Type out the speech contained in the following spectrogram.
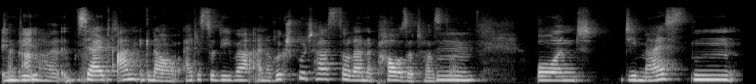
irgendwie anhalten. Zeit an, genau, hättest du lieber eine Rückspultaste oder eine Pausetaste? Mhm. Und die meisten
